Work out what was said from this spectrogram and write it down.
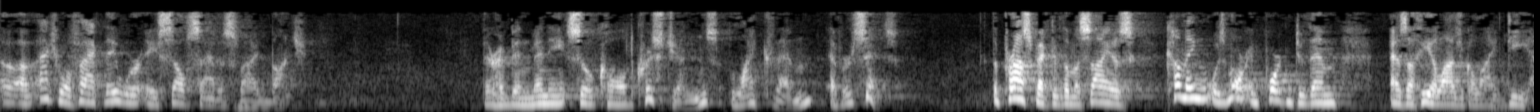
uh, actual fact, they were a self satisfied bunch. There have been many so called Christians like them ever since. The prospect of the Messiah's coming was more important to them as a theological idea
